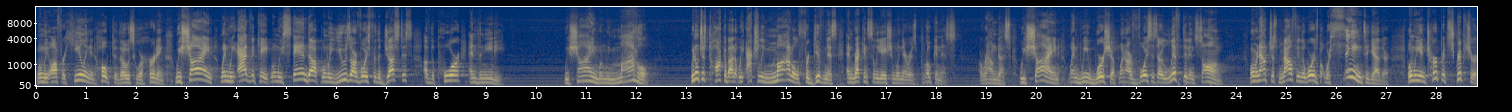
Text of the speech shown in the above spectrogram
when we offer healing and hope to those who are hurting. We shine when we advocate, when we stand up, when we use our voice for the justice of the poor and the needy. We shine when we model. We don't just talk about it, we actually model forgiveness and reconciliation when there is brokenness around us. We shine when we worship, when our voices are lifted in song, when we're not just mouthing the words, but we're singing together when we interpret Scripture,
